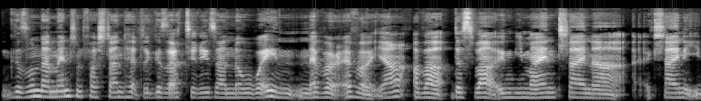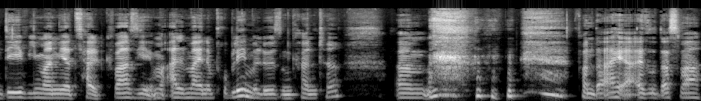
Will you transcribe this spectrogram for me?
gesunder Menschenverstand hätte gesagt, Theresa, no way, never ever, ja. Aber das war irgendwie mein kleiner, kleine Idee, wie man jetzt halt quasi all meine Probleme lösen könnte. Ähm Von daher, also das war,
